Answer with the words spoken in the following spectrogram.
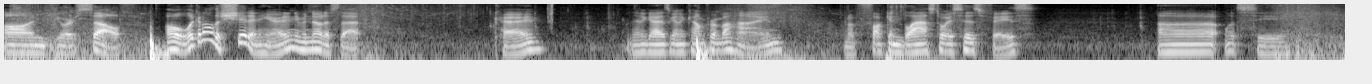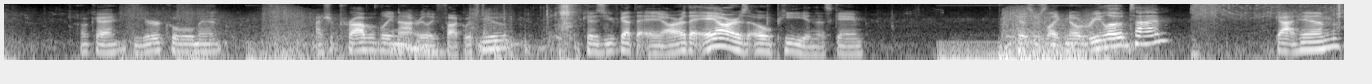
on yourself. Oh, look at all the shit in here. I didn't even notice that. Okay. And then a guy's gonna come from behind. I'm gonna fucking Blastoise his face. Uh, let's see. Okay, you're cool, man. I should probably not really fuck with you because you've got the AR. The AR is OP in this game because there's like no reload time. Got him.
